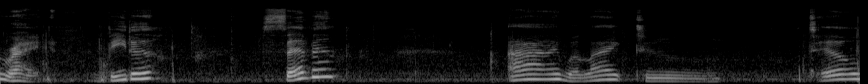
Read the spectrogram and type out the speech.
right, VEDA 7. I would like to tell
